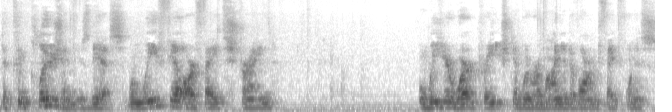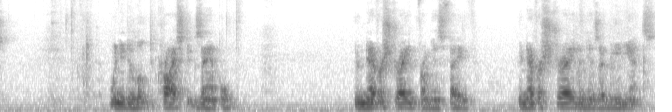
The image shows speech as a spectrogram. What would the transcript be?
the conclusion is this when we feel our faith strained, when we hear word preached and we're reminded of our unfaithfulness, we need to look to Christ's example, who never strayed from his faith, who never strayed in his obedience,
